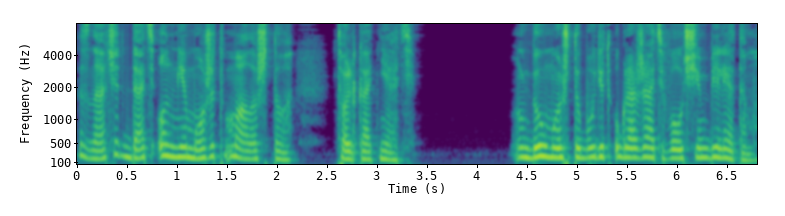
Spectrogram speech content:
Значит, дать он мне может мало что, только отнять. Думаю, что будет угрожать волчьим билетом.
